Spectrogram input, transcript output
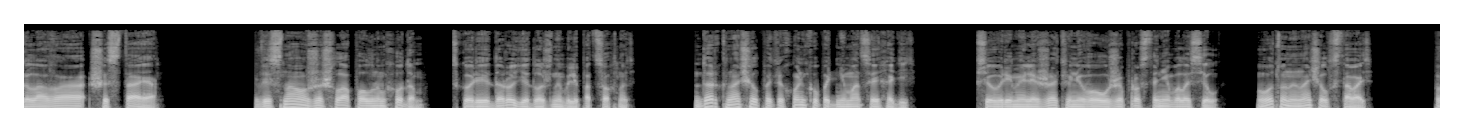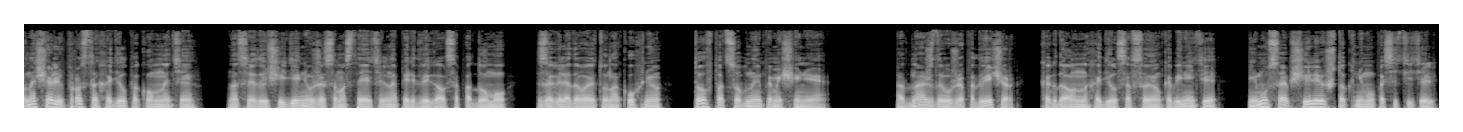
Глава шестая. Весна уже шла полным ходом, вскоре дороги должны были подсохнуть. Дарк начал потихоньку подниматься и ходить. Все время лежать у него уже просто не было сил, вот он и начал вставать. Вначале просто ходил по комнате, на следующий день уже самостоятельно передвигался по дому, заглядывая то на кухню, то в подсобные помещения. Однажды, уже под вечер, когда он находился в своем кабинете, ему сообщили, что к нему посетитель.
